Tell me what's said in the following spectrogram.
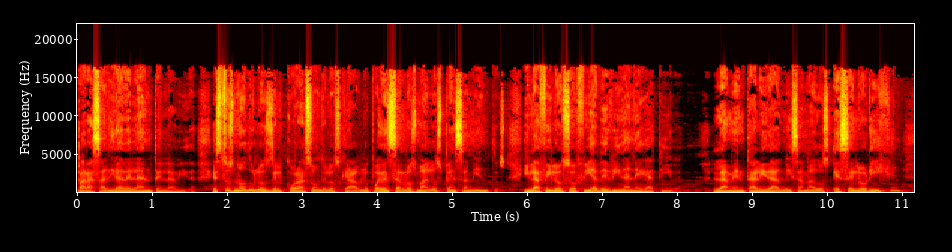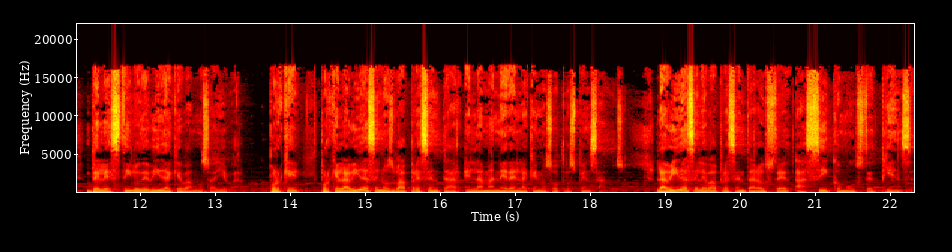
para salir adelante en la vida. Estos nódulos del corazón de los que hablo pueden ser los malos pensamientos y la filosofía de vida negativa. La mentalidad, mis amados, es el origen del estilo de vida que vamos a llevar. ¿Por qué? Porque la vida se nos va a presentar en la manera en la que nosotros pensamos. La vida se le va a presentar a usted así como usted piensa.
